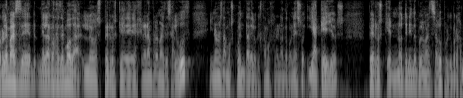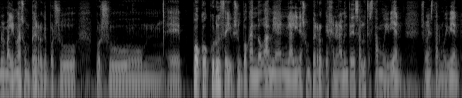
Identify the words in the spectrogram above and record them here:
Problemas de, las razas de moda, los perros que generan problemas de salud y no nos damos cuenta de lo que estamos generando con eso, y aquellos perros que no teniendo problemas de salud, porque por ejemplo Malinois es un perro que por su, por su mm, eh, poco cruce y su poca endogamia en la línea es un perro que generalmente de salud está muy bien, suelen estar muy bien,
